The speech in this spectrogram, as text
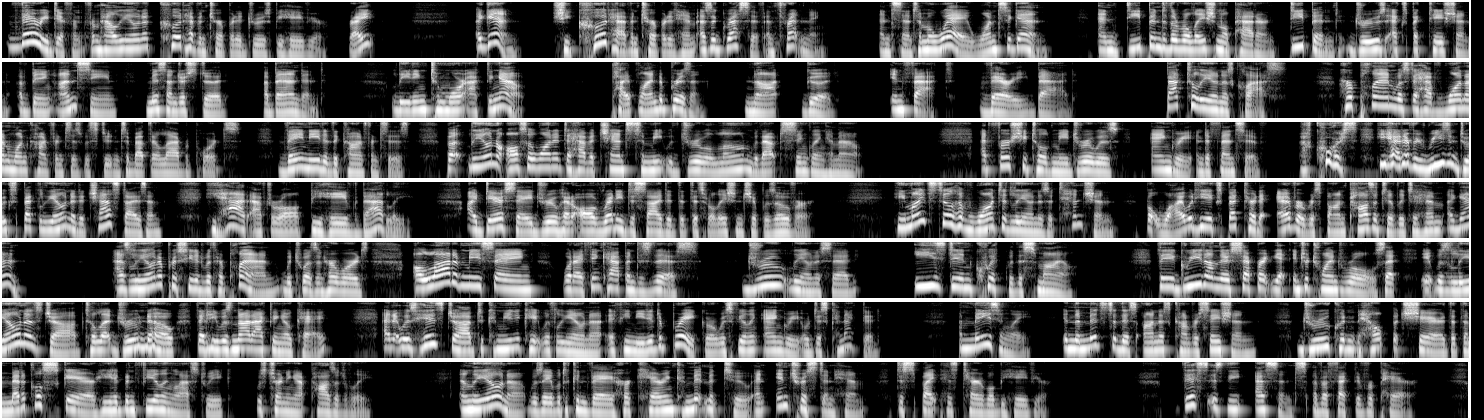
very different from how Leona could have interpreted Drew's behavior, right? Again, she could have interpreted him as aggressive and threatening and sent him away once again and deepened the relational pattern, deepened Drew's expectation of being unseen, misunderstood, abandoned, leading to more acting out. Pipeline to prison. Not good. In fact, very bad. Back to Leona's class. Her plan was to have one on one conferences with students about their lab reports. They needed the conferences, but Leona also wanted to have a chance to meet with Drew alone without singling him out. At first, she told me Drew was angry and defensive. Of course, he had every reason to expect Leona to chastise him. He had, after all, behaved badly. I dare say Drew had already decided that this relationship was over. He might still have wanted Leona's attention, but why would he expect her to ever respond positively to him again? As Leona proceeded with her plan, which was, in her words, a lot of me saying, What I think happened is this, Drew, Leona said, eased in quick with a smile. They agreed on their separate yet intertwined roles that it was Leona's job to let Drew know that he was not acting okay, and it was his job to communicate with Leona if he needed a break or was feeling angry or disconnected. Amazingly, in the midst of this honest conversation, Drew couldn't help but share that the medical scare he had been feeling last week was turning out positively. And Leona was able to convey her caring commitment to and interest in him despite his terrible behavior. This is the essence of effective repair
